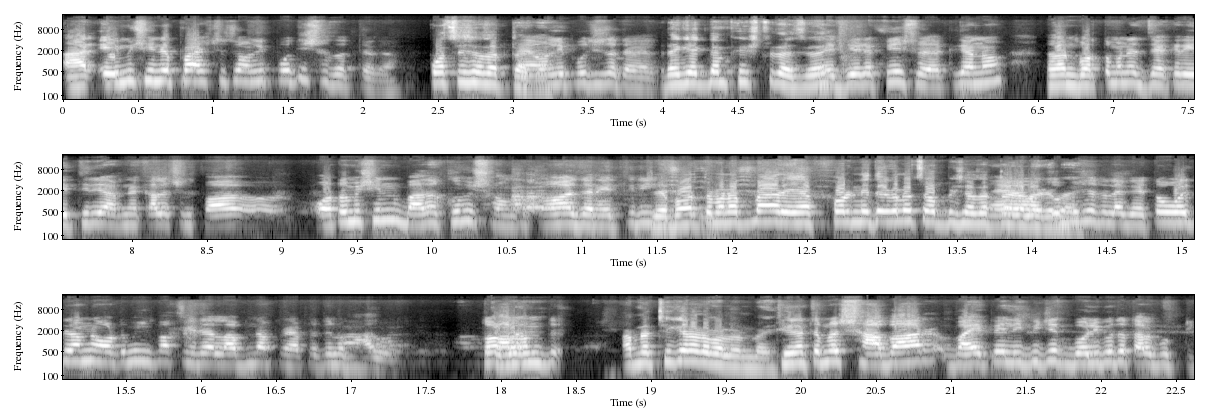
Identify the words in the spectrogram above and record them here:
আর এই মেশিনের প্রাইস হচ্ছে অনলি পঁচিশ হাজার টাকা। পঁচিশ হাজার হ্যাঁ টাকা। অনলি পঁচিশ হাজার টাকা। এটা কি একদম ফিক্সড প্রাইস ভাই? হ্যাঁ, যেটা হয়ে কেন? কারণ বর্তমানে জ্যাকের এ থ্রি আপনার কালেকশন পাওয়া অটো মেশিন বাজার খুবই সংকট পাওয়া যায় না এ থ্রি বর্তমানে আপনার এফ ফোর নিতে গেলে চব্বিশ হাজার টাকা লাগে চব্বিশ হাজার লাগে। তো ওইটা আপনি অটো মেশিন পাচ্ছেন এটা লাভ না আপনার আপনার জন্য ভালো। তো আলহামদুলিল্লাহ আপনার ঠিকানাটা বলুন ভাই। আমরা সাবার বাইপে লিপিজেট বলিবত তালপুরটি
